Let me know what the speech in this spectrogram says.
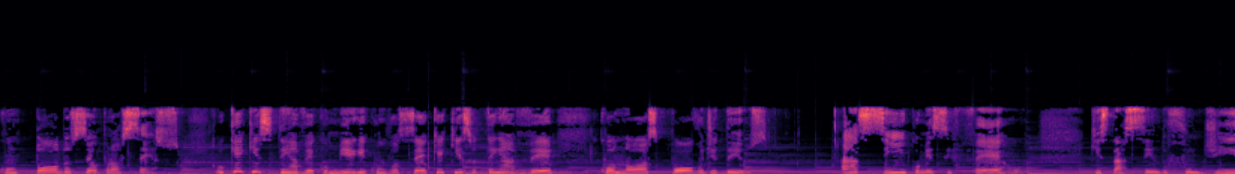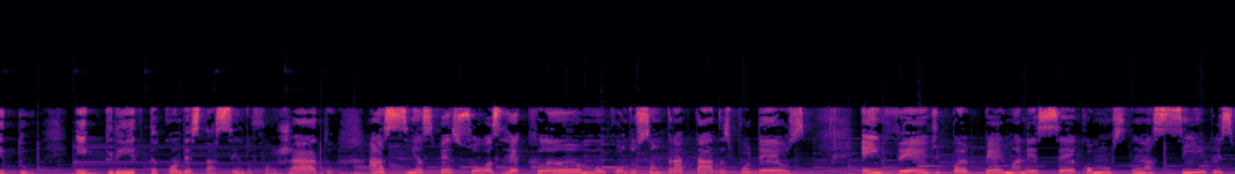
com todo o seu processo. O que que isso tem a ver comigo e com você? O que que isso tem a ver com nós, povo de Deus? Assim como esse ferro que está sendo fundido e grita quando está sendo forjado, assim as pessoas reclamam quando são tratadas por Deus, em vez de permanecer como uma simples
